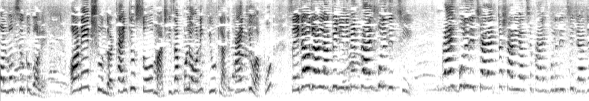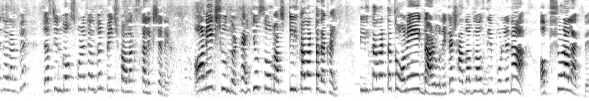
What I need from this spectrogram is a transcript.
মলমল সিল্ক বলে। অনেক সুন্দর থ্যাংক ইউ সো মাচ হিজাব করলে অনেক কিউট লাগে থ্যাংক ইউ আপু। সেইটাও যার লাগবে, নিয়ে নিবেন প্রাইস বলে দিচ্ছি। প্রাইস বলে দিচ্ছি, আর একটা শাড়ি আছে প্রাইস বলে দিচ্ছি, যার যেটা লাগবে জাস্ট ইনবক্স করে ফেলবেন পেজ পালাক্স কালেকশনে অনেক সুন্দর thank you so much teal কালারটা দেখাই। টিল কালারটা তো অনেক দারুণ, এটা সাদা ব্লাউজ দিয়ে পরলে না অপসরা লাগবে।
